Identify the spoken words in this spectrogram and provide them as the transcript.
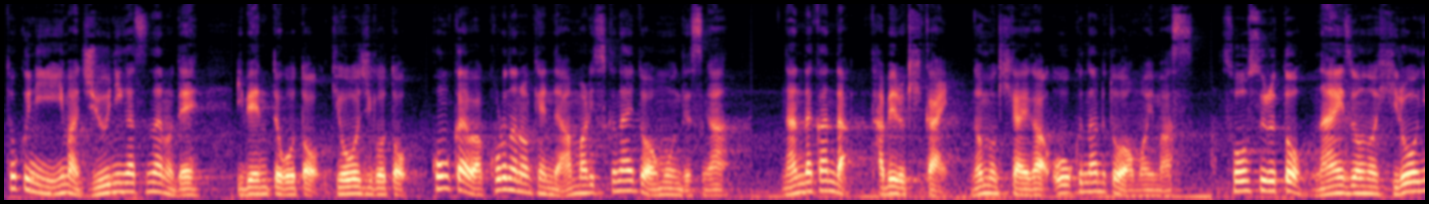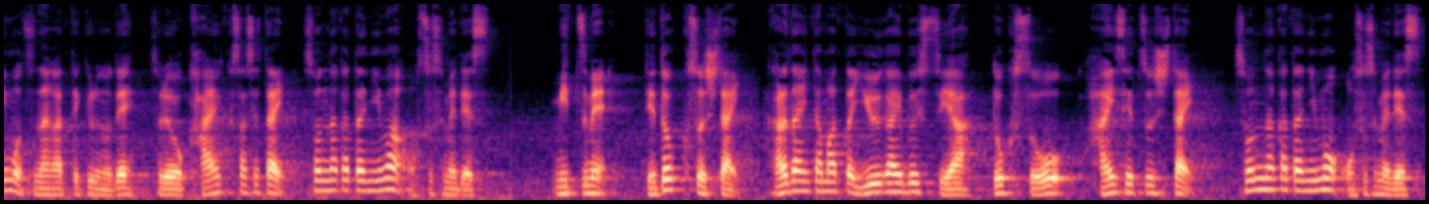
特に今12月なので、イベントごと、行事ごと、今回はコロナの件であんまり少ないとは思うんですが、なんだかんだ食べる機会、飲む機会が多くなるとは思います。そうすると内臓の疲労にもつながってくるので、それを回復させたい。そんな方にはおすすめです。3つ目、デトックスしたい。体に溜まった有害物質や毒素を排泄したい。そんな方にもおすすめです。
